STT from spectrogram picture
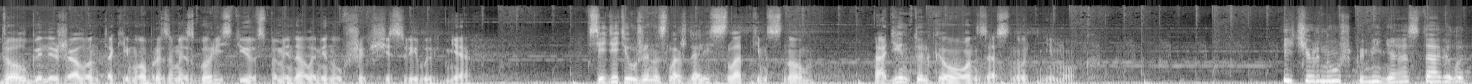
Долго лежал он таким образом и с горестью вспоминал о минувших счастливых днях. Все дети уже наслаждались сладким сном, один только он заснуть не мог. «И чернушка меня оставила»,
